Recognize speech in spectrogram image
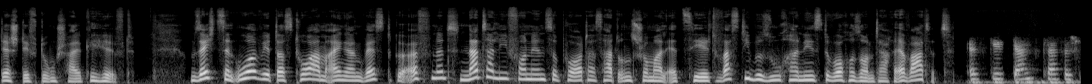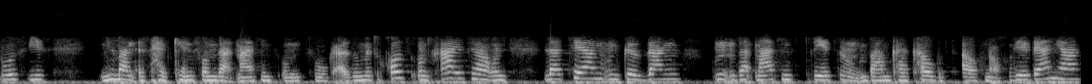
der Stiftung Schalke hilft. Um 16 Uhr wird das Tor am Eingang West geöffnet. Natalie von den Supporters hat uns schon mal erzählt, was die Besucher nächste Woche Sonntag erwartet. Es geht ganz klassisch los, wie es wie man es halt kennt vom St. Martins Umzug. Also mit Ross und Reiter und Laternen und Gesang und ein St. Martins Brezel und ein warmen Kakao gibt's auch noch. Wir werden ja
